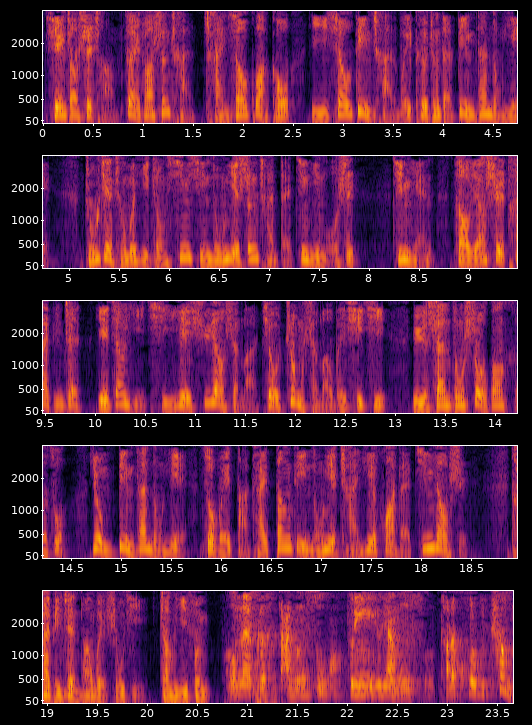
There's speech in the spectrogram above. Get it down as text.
先找市场，再抓生产，产销挂钩，以销定产为特征的订单农业。逐渐成为一种新型农业生产的经营模式。今年，枣阳市太平镇也将以企业需要什么就种什么为契机，与山东寿光合作，用订单农业作为打开当地农业产业化的金钥匙。太平镇党委书记张一峰：我们呢，这是赞成寿光福林有限公司，它的货物全部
